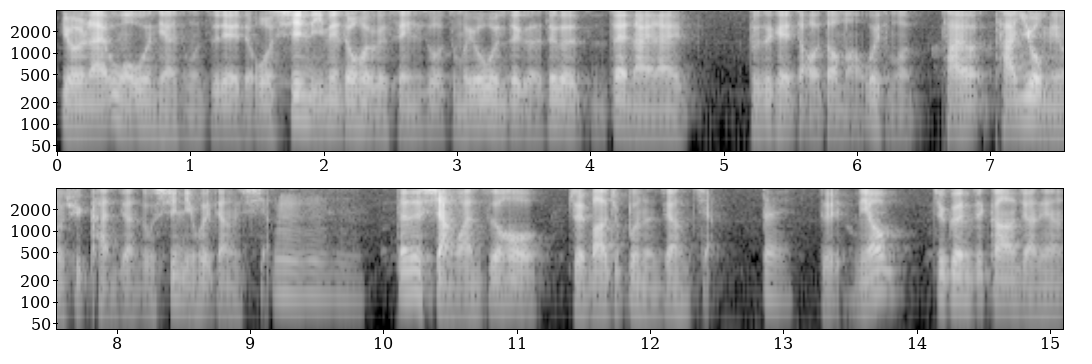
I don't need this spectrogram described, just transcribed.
有人来问我问题啊什么之类的，我心里面都会有个声音说，怎么又问这个？这个在哪里哪里不是可以找得到吗？为什么他他又没有去看这样子？我心里会这样想。嗯嗯嗯。但是想完之后，嘴巴就不能这样讲。对对，你要就跟这刚刚讲那样，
